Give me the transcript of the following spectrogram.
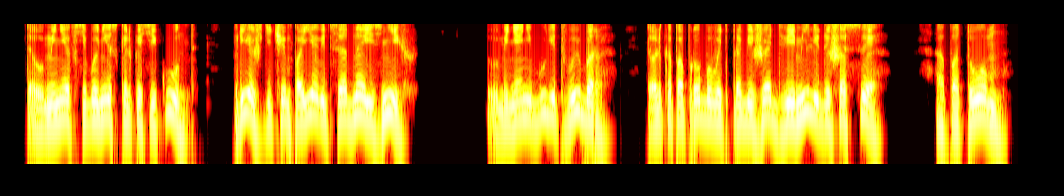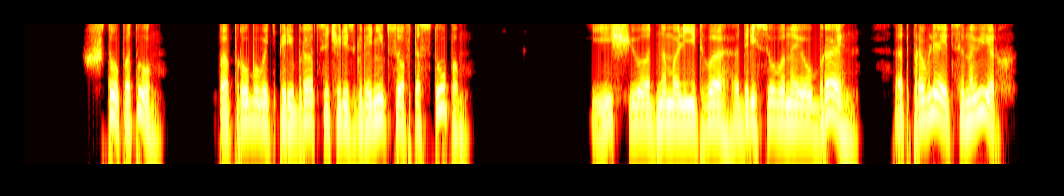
то у меня всего несколько секунд, прежде чем появится одна из них. У меня не будет выбора, только попробовать пробежать две мили до шоссе, а потом... Что потом? Попробовать перебраться через границу автостопом? Еще одна молитва, адресованная у Брайан, отправляется наверх.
